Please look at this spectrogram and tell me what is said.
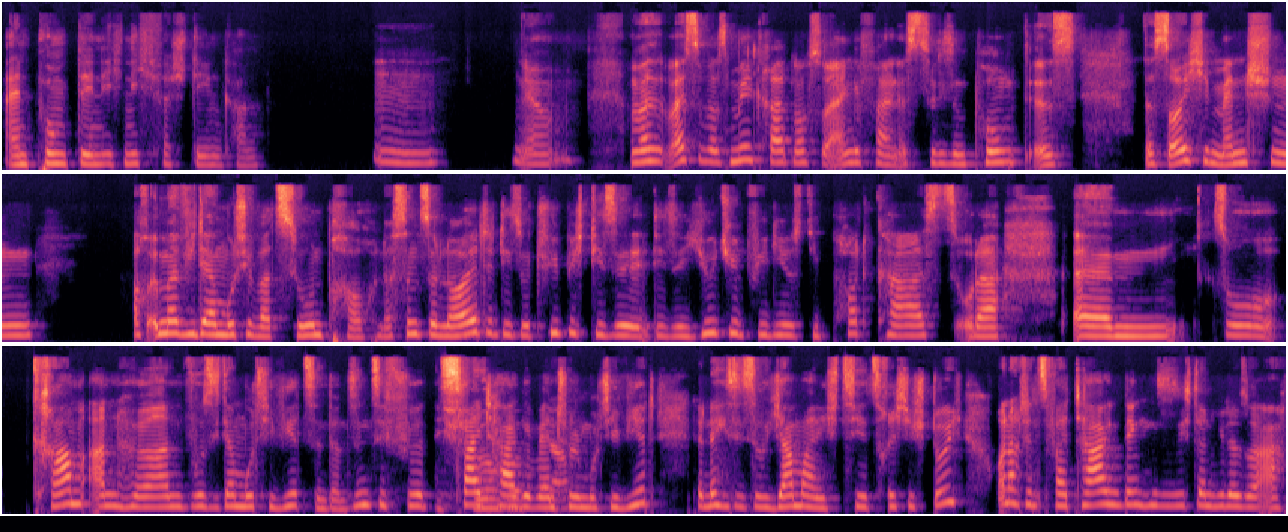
ein Punkt, den ich nicht verstehen kann. Mhm. Ja. Und we weißt du, was mir gerade noch so eingefallen ist zu diesem Punkt, ist, dass solche Menschen auch immer wieder Motivation brauchen. Das sind so Leute, die so typisch diese, diese YouTube-Videos, die Podcasts oder ähm, so Kram anhören, wo sie dann motiviert sind. Dann sind sie für Ich zwei schwöre, Tage eventuell ja. motiviert. Dann denken sie so, ja Mann, ich ziehe jetzt richtig durch. Und nach den zwei Tagen denken sie sich dann wieder so, ach,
